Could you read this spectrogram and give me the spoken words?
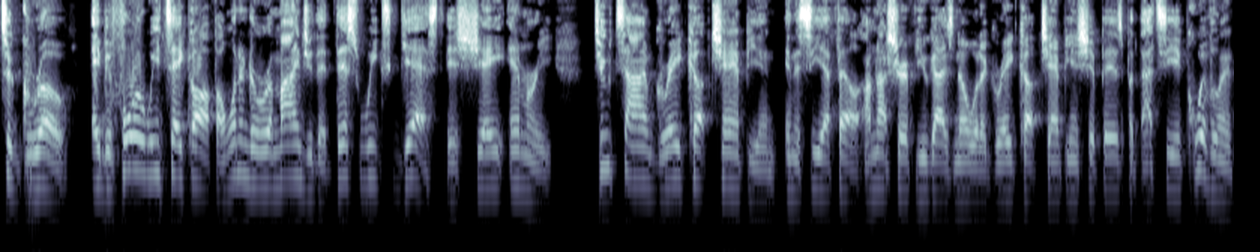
to grow. Hey, before we take off, I wanted to remind you that this week's guest is Shea Emry, two time Grey Cup champion in the CFL. I'm not sure if you guys know what a Grey Cup championship is, but that's the equivalent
